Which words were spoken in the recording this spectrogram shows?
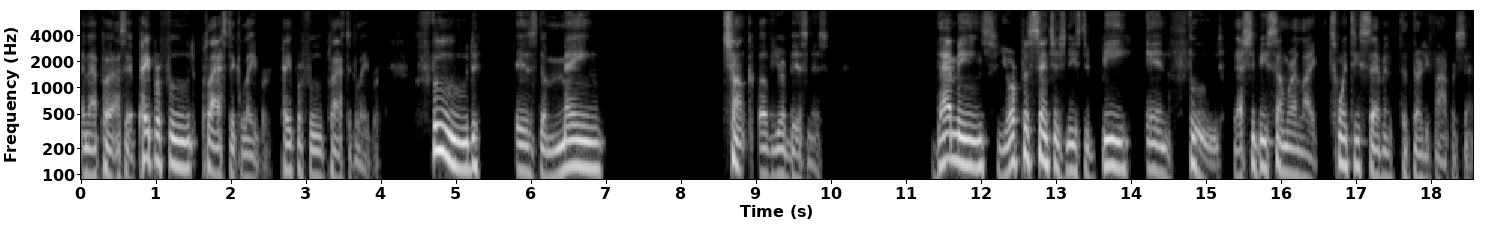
And I put, I said paper, food, plastic, labor. Paper, food, plastic, labor. Food is the main chunk of your business. That means your percentage needs to be in food. That should be somewhere like 27 to 35%.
